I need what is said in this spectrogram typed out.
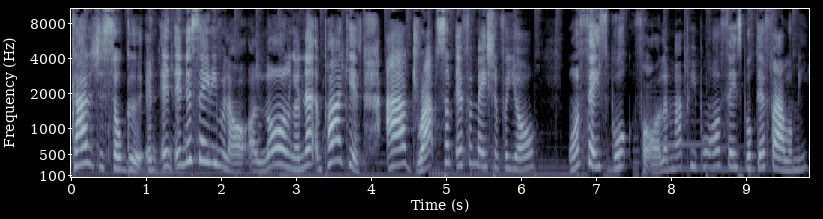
God is just so good. And and, and this ain't even a, a long or nothing podcast. I'll drop some information for y'all on Facebook for all of my people on Facebook that follow me.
